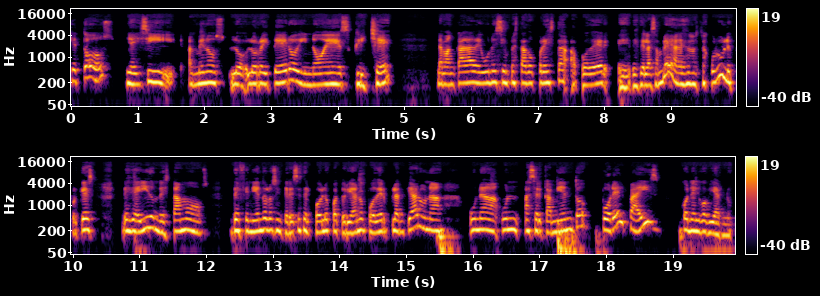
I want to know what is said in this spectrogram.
que todos, y ahí sí, al menos lo, lo reitero y no es cliché, la bancada de UNE siempre ha estado presta a poder, eh, desde la Asamblea, desde nuestras curules, porque es desde ahí donde estamos defendiendo los intereses del pueblo ecuatoriano, poder plantear una, una, un acercamiento por el país con el gobierno.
